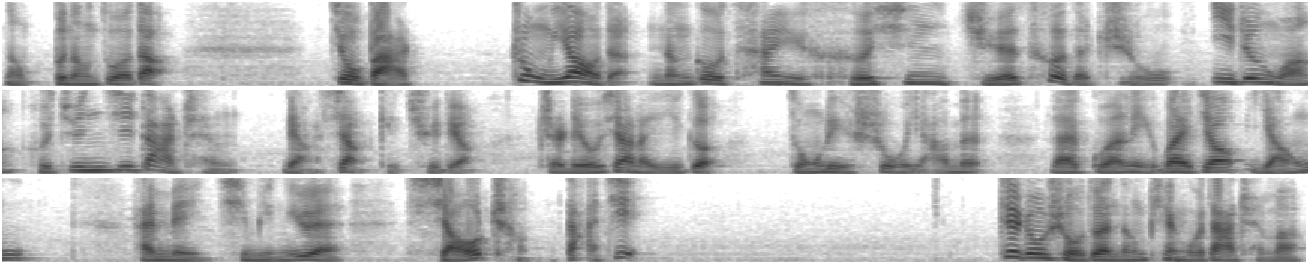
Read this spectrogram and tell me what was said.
能不能做到，就把重要的能够参与核心决策的职务，议政王和军机大臣两项给去掉，只留下了一个总理事务衙门来管理外交洋务，还美其名曰小惩大戒。这种手段能骗过大臣吗？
